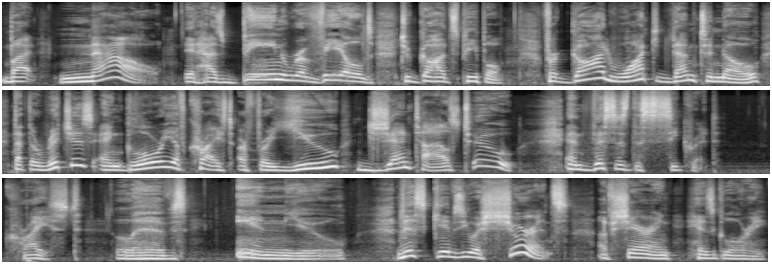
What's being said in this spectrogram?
but now it has been revealed to God's people. For God wanted them to know that the riches and glory of Christ are for you Gentiles too. And this is the secret Christ lives in you. This gives you assurance of sharing his glory.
